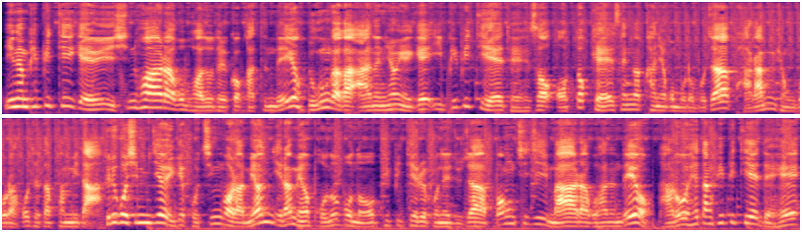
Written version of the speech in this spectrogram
이는 PPT계의 신화라고 봐도 될 것 같은데요. 누군가가 아는 형에게 이 PPT에 대해서 어떻게 생각하냐고 물어보자 바람 경보라고 대답합니다. 그리고 심지어 이게 고친 거라면 이라며 보노보노 PPT를 보내주자 뻥치지 마라고 하는데요. 바로 해당 PPT에 대해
